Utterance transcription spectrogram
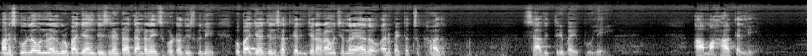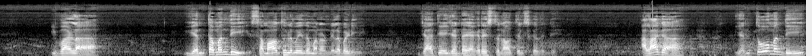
మన స్కూల్లో ఉన్న నలుగురు ఉపాధ్యాయులను తీసుకురంటారు దండలేసి ఫోటో తీసుకుని ఉపాధ్యాయులు సత్కరించిన రామచంద్ర యాదవ్ అని పెట్టచ్చు కాదు. సావిత్రిబాయి పూలే. ఆ మహాతల్లి. ఇవాళ ఎంతమంది సమాధుల మీద మనం నిలబడి జాతీయ జెండా ఎగరేస్తున్నామో తెలుసు కదండి. అలాగా ఎంతోమంది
